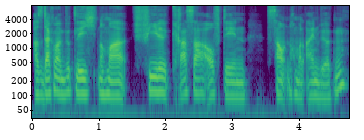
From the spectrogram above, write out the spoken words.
Also da kann man wirklich nochmal viel krasser auf den Sound nochmal einwirken.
